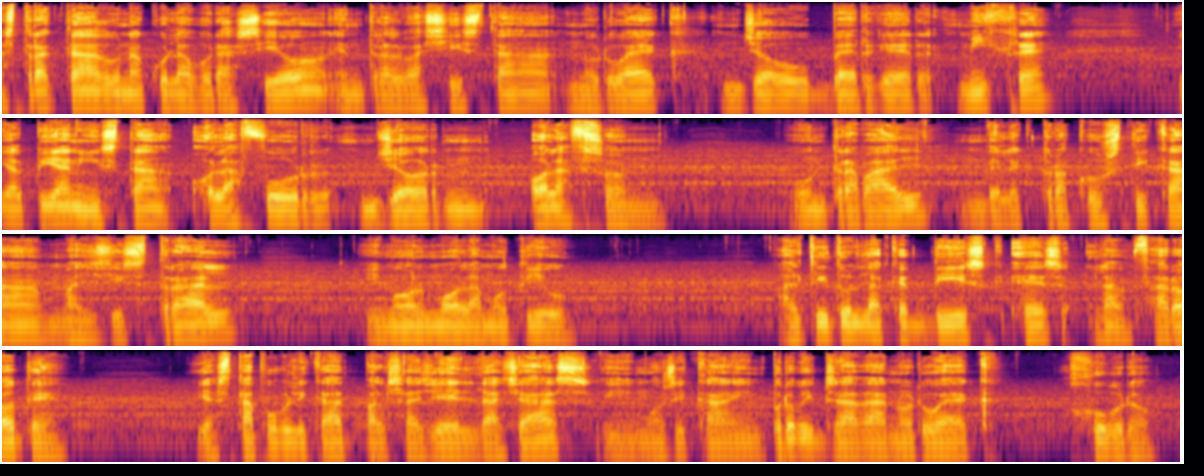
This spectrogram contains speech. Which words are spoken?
Es tracta d'una col·laboració entre el baixista noruec Joe Berger Migre i el pianista Olafur Jorn Olafsson, un treball d'electroacústica magistral i molt molt emotiu. El títol d'aquest disc és Lanzarote, i està publicat pel segell de jazz i música improvisada noruec Hubro.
